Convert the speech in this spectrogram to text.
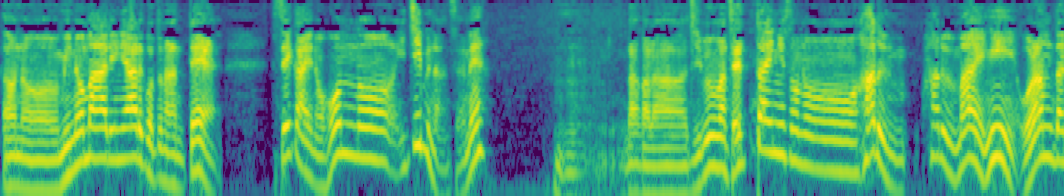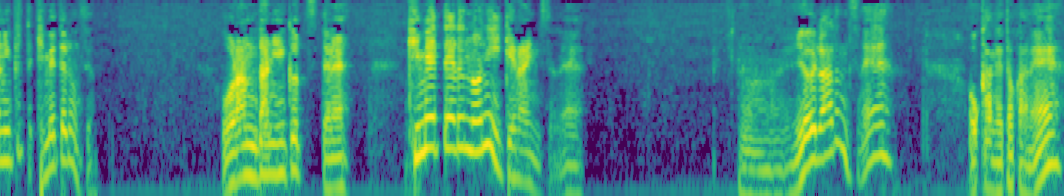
あの、身の回りにあることなんて、世界のほんの一部なんですよね。うん。だから、自分は絶対にその、春、春前にオランダに行くって決めてるんですよ。オランダに行くっつってね。決めてるのに行けないんですよね。うん、いろいろあるんですね。お金とかね。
